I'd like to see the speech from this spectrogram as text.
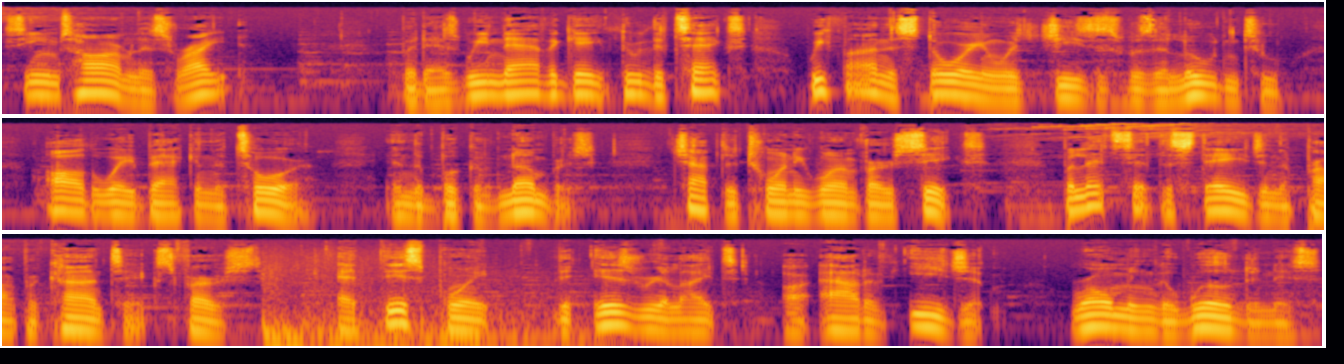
Seems harmless, right? But as we navigate through the text, we find the story in which Jesus was alluding to all the way back in the Torah, in the book of Numbers, chapter 21, verse 6. But let's set the stage in the proper context first. At this point, the Israelites are out of Egypt, roaming the wilderness,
